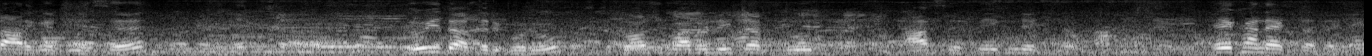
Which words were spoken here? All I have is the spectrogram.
টার্গেট নিয়েছে দুই দাঁতের গরু দশ বারো লিটার দুধ আছে প্রেগনেন্ট না। এখানে একটা দেখি।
